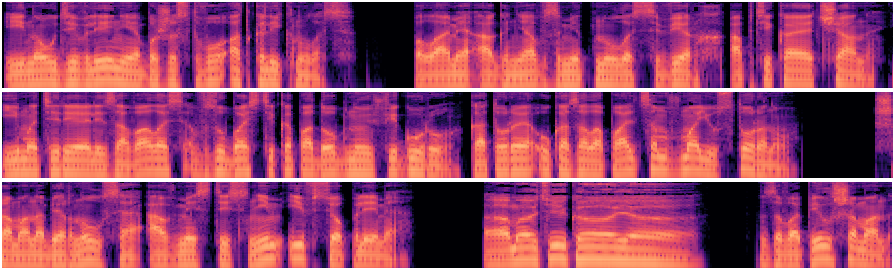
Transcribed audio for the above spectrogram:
И на удивление божество откликнулось. Пламя огня взметнулось вверх, обтекая чан, и материализовалось в зубастикоподобную фигуру, которая указала пальцем в мою сторону. Шаман обернулся, а вместе с ним и все племя. «Аматикая!» — завопил шаман.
